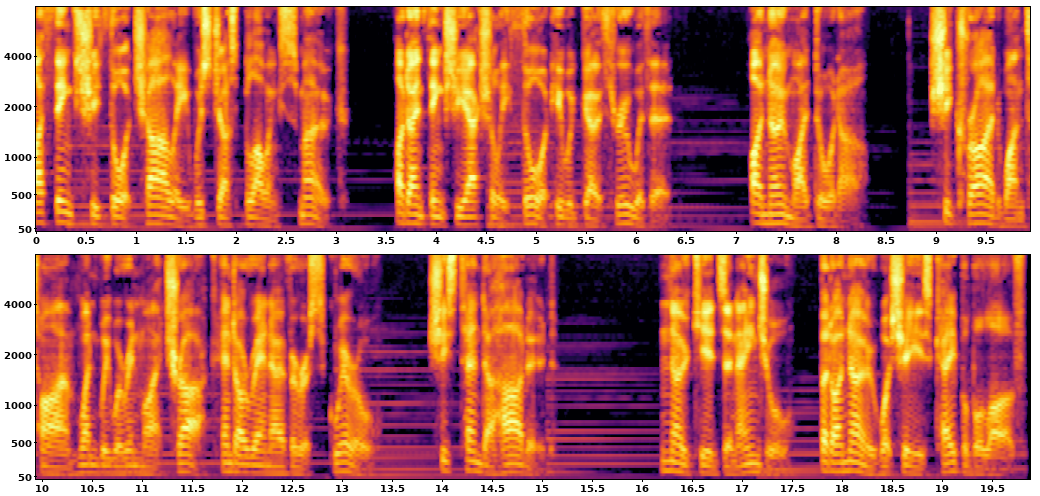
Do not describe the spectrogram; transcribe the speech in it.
I think she thought Charlie was just blowing smoke. I don't think she actually thought he would go through with it. I know my daughter. She cried one time when we were in my truck and I ran over a squirrel. She's tender hearted. No kid's an angel, but I know what she is capable of,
